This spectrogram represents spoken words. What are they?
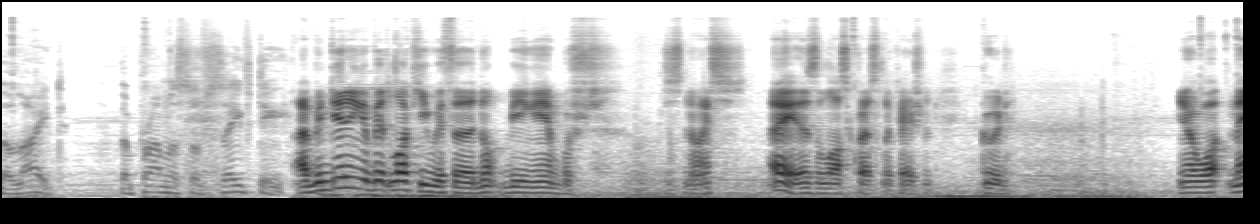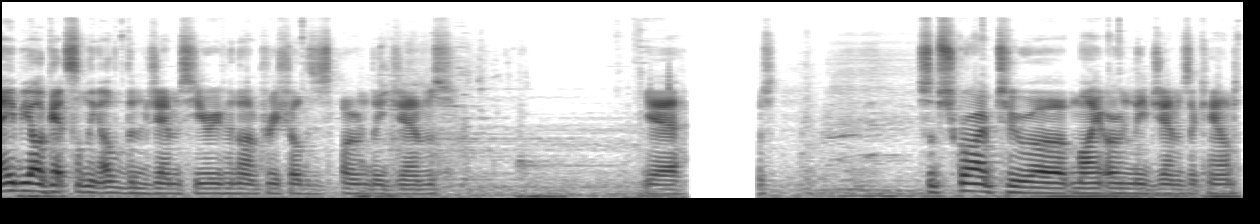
The light, the promise of safety. I've been getting a bit lucky with uh, not being ambushed, which is nice. Hey, there's the last quest location. Good. You know what, maybe I'll get something other than gems here, even though I'm pretty sure this is only gems. Yeah, Subscribe to uh, my Only Gems account.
